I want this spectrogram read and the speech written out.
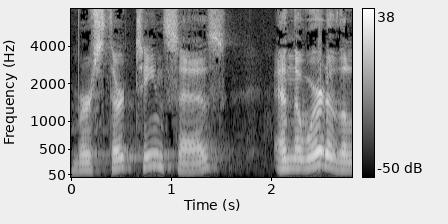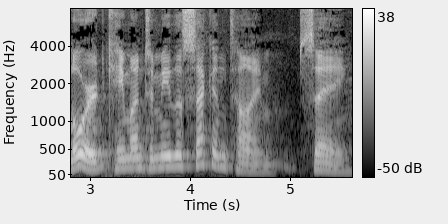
Verse 13 says, And the word of the Lord came unto me the second time, saying,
